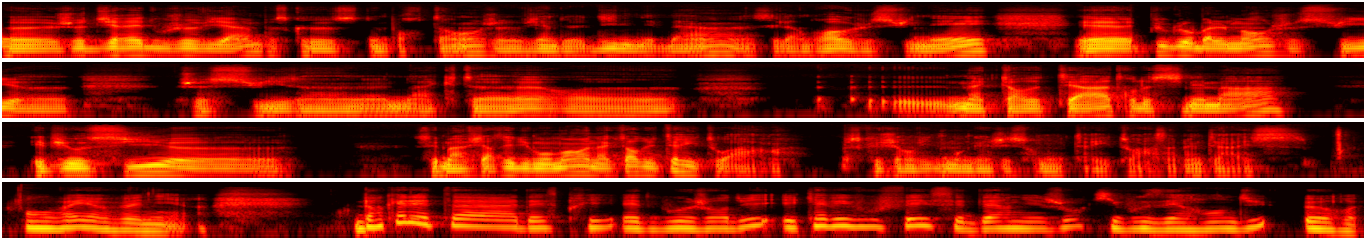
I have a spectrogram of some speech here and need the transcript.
euh, je dirai d'où je viens parce que c'est important. Je viens de Digne-les-Bains. C'est l'endroit où je suis né. Et plus globalement, je suis euh, je suis un, acteur, euh, un acteur de théâtre, de cinéma, et puis aussi c'est ma fierté du moment, un acteur du territoire parce que j'ai envie de m'engager sur mon territoire. Ça m'intéresse. On va y revenir. Dans quel état d'esprit êtes-vous aujourd'hui et qu'avez-vous fait ces derniers jours qui vous est rendu heureux?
